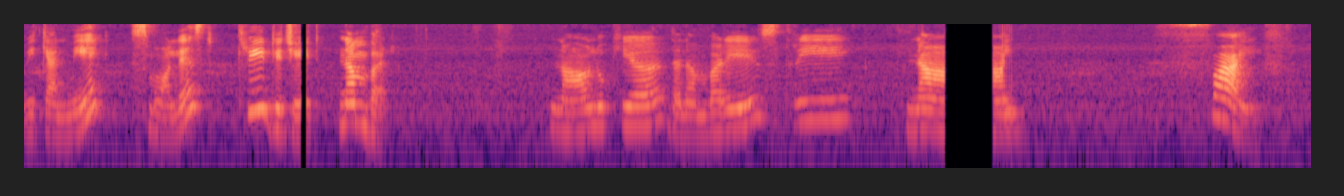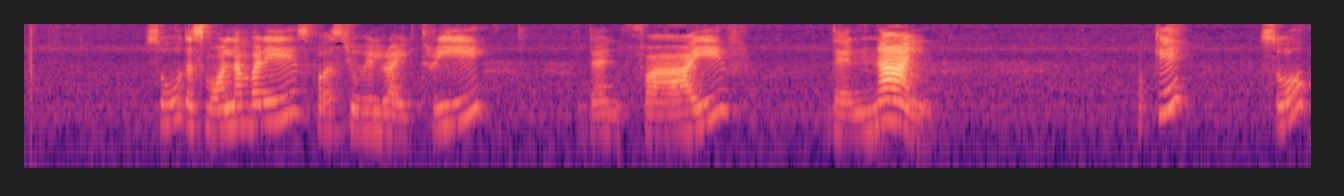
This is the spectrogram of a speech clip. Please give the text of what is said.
we can make smallest 3 digit number. Now look here, the number is 3, 9, 5. So the small number is first you will write 3, then 5, then 9. Okay. So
